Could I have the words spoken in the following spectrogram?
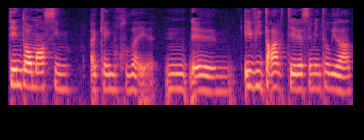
tento ao máximo a quem me rodeia um, evitar ter essa mentalidade.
